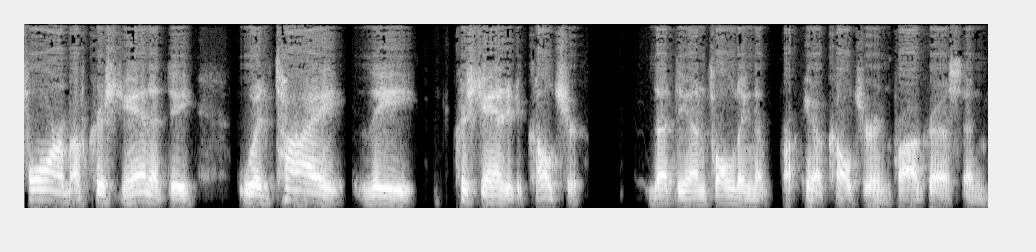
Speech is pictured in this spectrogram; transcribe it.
form of Christianity would tie the Christianity to culture, that the unfolding of you know culture and progress, and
